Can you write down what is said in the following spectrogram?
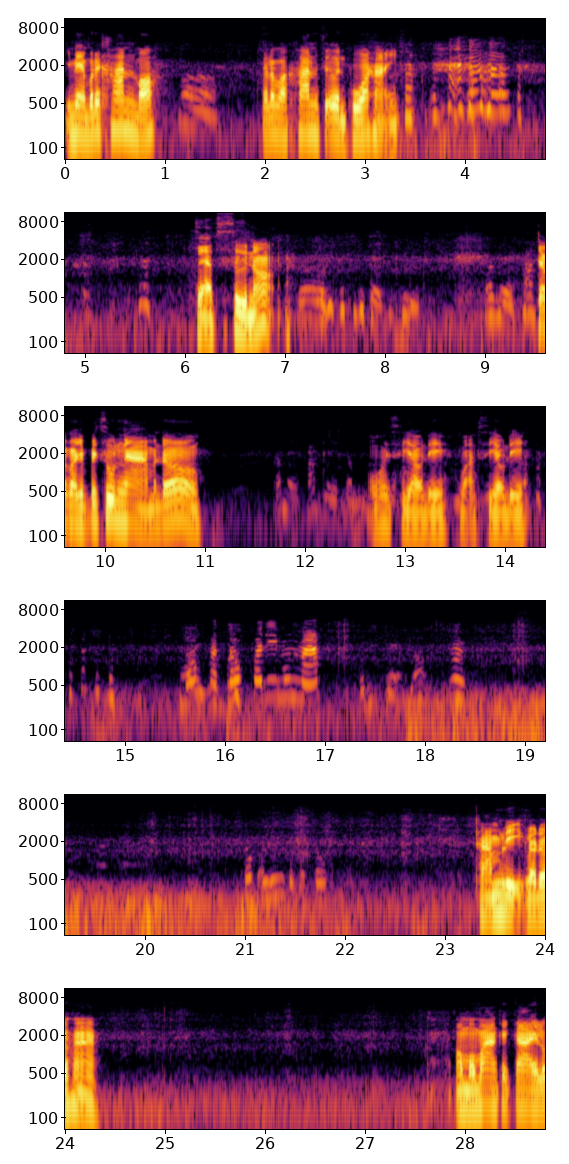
อีแม่บ่ได้คันบ่บ่แต่ละว่าคันสิเอิ้นผัวหายแสบซื่อๆเนาะถ้าแม่คัดเจ้าก็จะไปสูนงามันเด้อ ถ้าแม่คัดเลยกับ โอ้ยเสียวดีหวาดเสียวดีตกผัดตกพอดีมุนมัดคนแสบเนาะตกอลีกับบ่ตกคำหลีกแล้วเด้อฮะเอามาว่างใกล้ๆโล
